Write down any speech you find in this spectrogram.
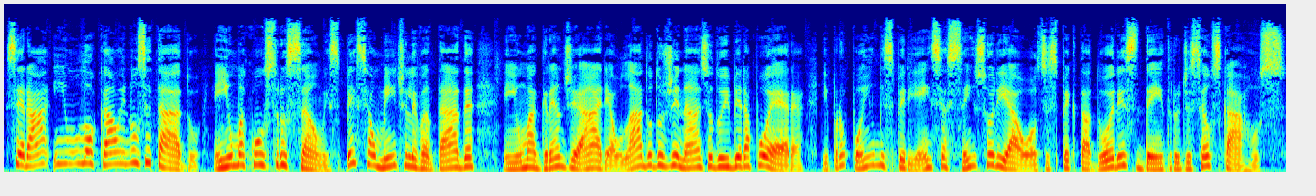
será em um local inusitado, em uma construção especialmente levantada em uma grande área ao lado do ginásio do Ibirapuera e propõe uma experiência sensorial aos espectadores dentro de seus carros.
